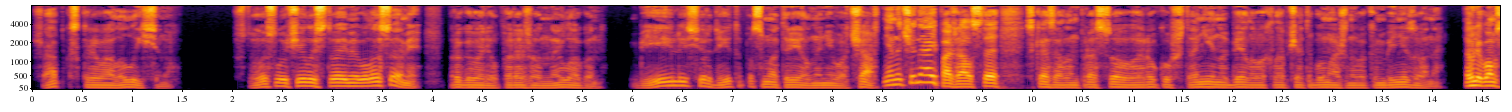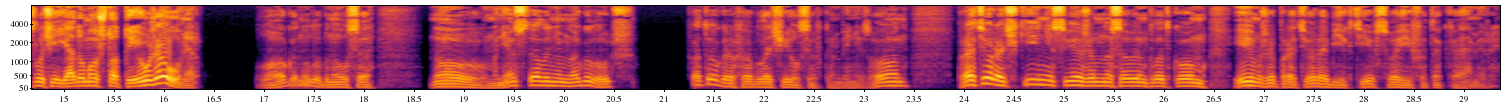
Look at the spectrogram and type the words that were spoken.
Шапка скрывала лысину. — Что случилось с твоими волосами? — проговорил пораженный Логан. Билли сердито посмотрел на него. — Черт, не начинай, пожалуйста, — сказал он, просовывая руку в штанину белого хлопчатобумажного комбинезона. В любом случае, я думал, что ты уже умер. Логан улыбнулся. Но мне стало немного лучше. Фотограф облачился в комбинезон, протер очки несвежим носовым платком, им же протер объектив своей фотокамеры.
